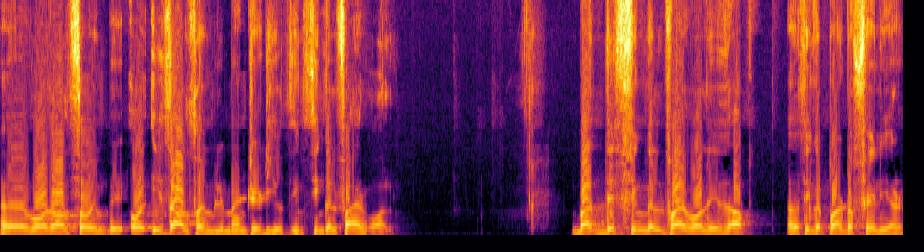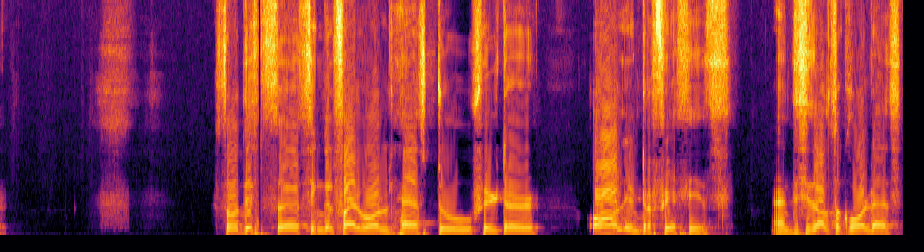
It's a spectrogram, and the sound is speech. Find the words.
uh, was also or is also implemented using single firewall. But this single firewall is a, single point of failure. So this uh, single firewall has to filter all interfaces and this is also called as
